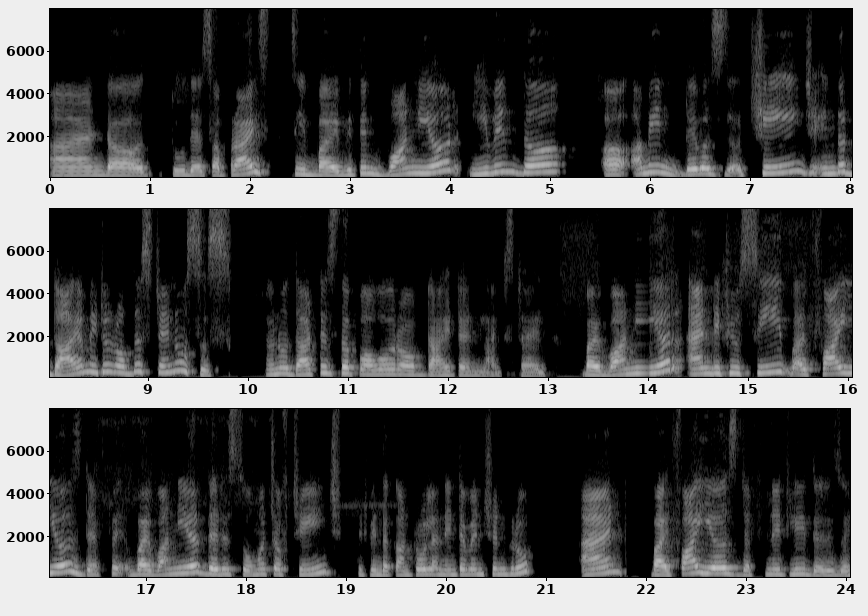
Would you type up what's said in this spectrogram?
and uh, to their surprise see by within 1 year even the uh, I mean, there was a change in the diameter of the stenosis. You know, that is the power of diet and lifestyle. By one year, and if you see by five years, by one year, there is so much of change between the control and intervention group. And by five years, definitely there is a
